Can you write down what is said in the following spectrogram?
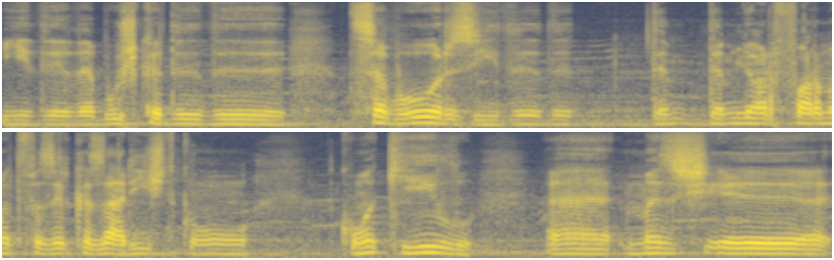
e de- da busca de, de- de sabores e da melhor forma de fazer casar isto com, com aquilo, uh, mas uh,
